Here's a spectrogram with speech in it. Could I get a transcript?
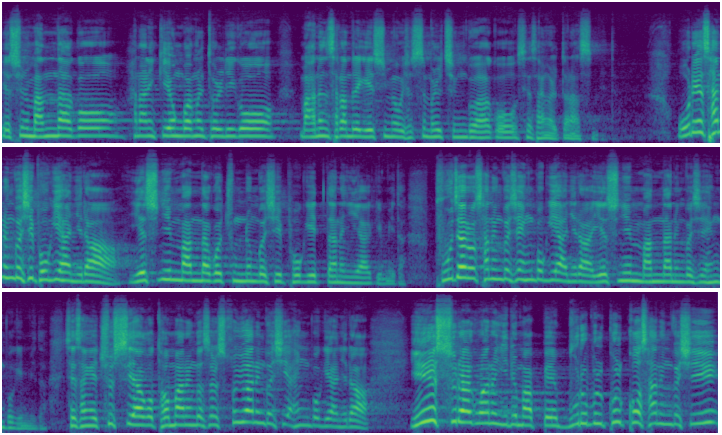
예수님을 만나고 하나님께 영광을 돌리고 많은 사람들에게 예수님이 오셨음을 증거하고 세상을 떠났습니다. 오래 사는 것이 복이 아니라 예수님 만나고 죽는 것이 복이 있다는 이야기입니다. 부자로 사는 것이 행복이 아니라 예수님 만나는 것이 행복입니다. 세상에 출세하고 더 많은 것을 소유하는 것이 행복이 아니라 예수라고 하는 이름 앞에 무릎을 꿇고 사는 것이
